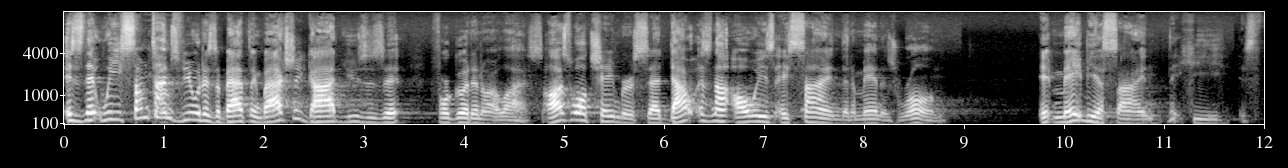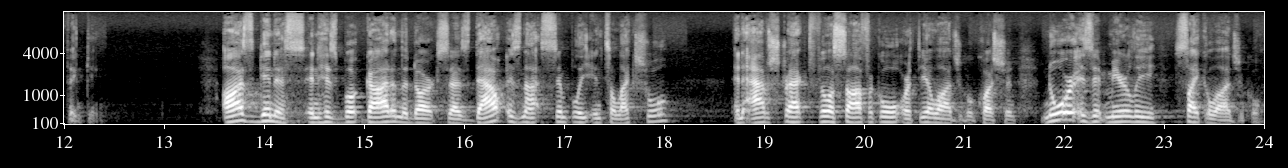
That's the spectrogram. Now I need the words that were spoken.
is that we sometimes view it as a bad thing, but actually, God uses it for good in our lives. Oswald Chambers said, Doubt is not always a sign that a man is wrong, it may be a sign that he is thinking. Os Guinness, in his book God in the Dark, says, Doubt is not simply intellectual, an abstract philosophical or theological question, nor is it merely psychological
